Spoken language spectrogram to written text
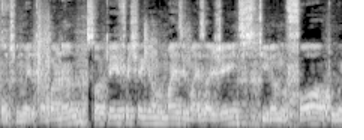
continuei trabalhando. Só que aí foi chegando mais e mais agentes, tirando foto,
